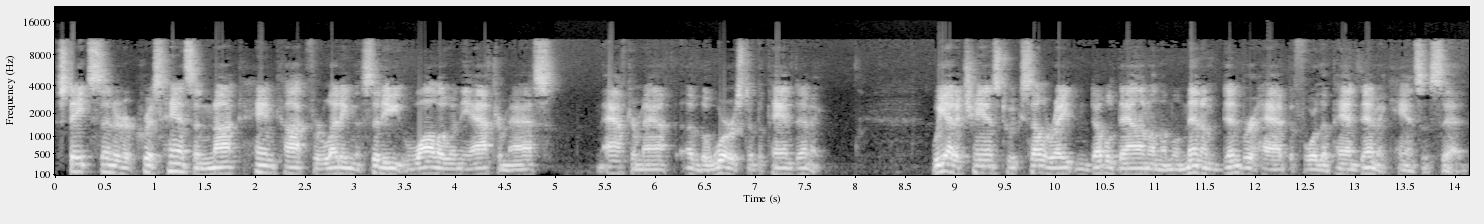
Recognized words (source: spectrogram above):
State Senator Chris Hansen knocked Hancock for letting the city wallow in the aftermath aftermath of the worst of the pandemic. We had a chance to accelerate and double down on the momentum Denver had before the pandemic, Hansen said.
